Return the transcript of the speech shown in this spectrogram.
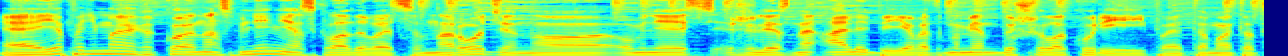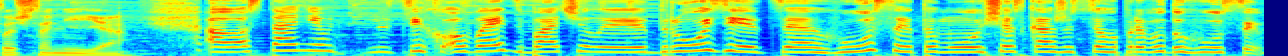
Э, Я понимаю, какое у нас мнение складывается в народе, но у меня есть железное алиби, я в этот момент душила курей, поэтому это точно не я. А останнім цих овець бачили друзі. Це гуси. Тому що скажуть з цього приводу гуси?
